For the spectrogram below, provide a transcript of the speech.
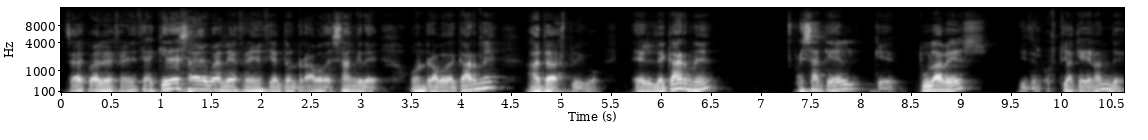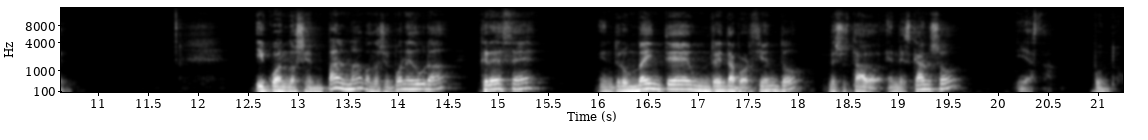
¿Sabes cuál es la diferencia? ¿Quieres saber cuál es la diferencia entre un rabo de sangre o un rabo de carne? Ahora te lo explico. El de carne es aquel que tú la ves y dices, hostia, qué grande. Y cuando se empalma, cuando se pone dura, crece entre un 20 y un 30% de su estado en descanso y ya está. Punto.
